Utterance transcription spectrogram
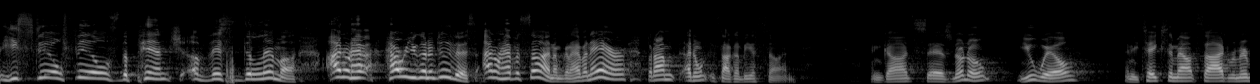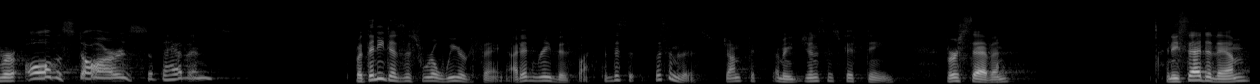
He still feels the pinch of this dilemma. I don't have, how are you going to do this? I don't have a son. I'm going to have an heir, but I'm, I don't, it's not going to be a son. And God says, No, no, you will. And he takes him outside. Remember all the stars of the heavens? But then he does this real weird thing. I didn't read this line, but this, listen to this. John, 15, I mean Genesis 15, verse 7. And he said to them,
